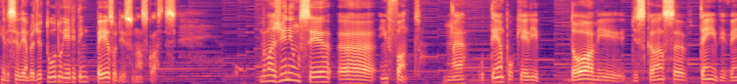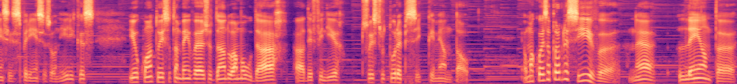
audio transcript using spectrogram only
Ele se lembra de tudo e ele tem peso disso nas costas. Imagine um ser uh, infanto, né? O tempo que ele dorme, descansa, tem vivências, experiências oníricas e o quanto isso também vai ajudando a moldar, a definir sua estrutura psíquica e mental. É uma coisa progressiva, né? lenta,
